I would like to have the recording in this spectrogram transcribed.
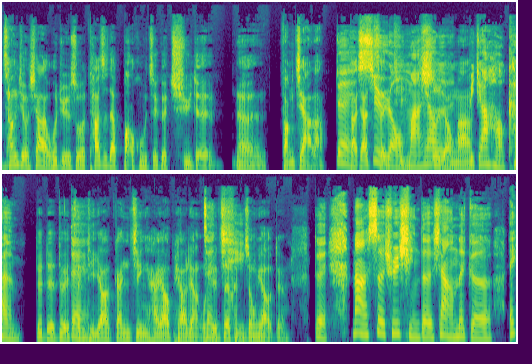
长久下来，我会觉得说，它是在保护这个区的呃房价啦。对，大家整体市容嘛，市容啊，比较好看。对对对，对整体要干净还要漂亮，我觉得这很重要的。对，那社区型的像那个，哎，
